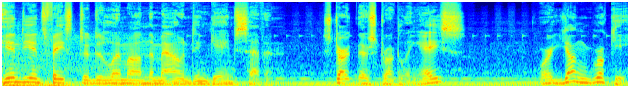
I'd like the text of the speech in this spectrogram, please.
The Indians faced a dilemma on the mound in Game 7. Start their struggling ace, or a young rookie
